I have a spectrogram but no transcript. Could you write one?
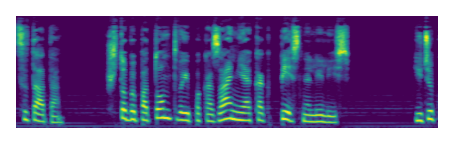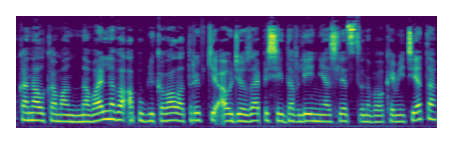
Цитата. «Чтобы потом твои показания как песня лились». YouTube-канал команды Навального опубликовал отрывки аудиозаписей давления Следственного комитета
